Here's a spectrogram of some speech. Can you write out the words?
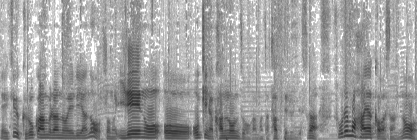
えー旧黒川村のエリアの、その慰霊の大きな観音像がまた立ってるんですが、それも早川さんの、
